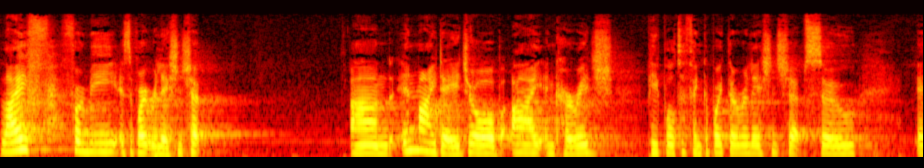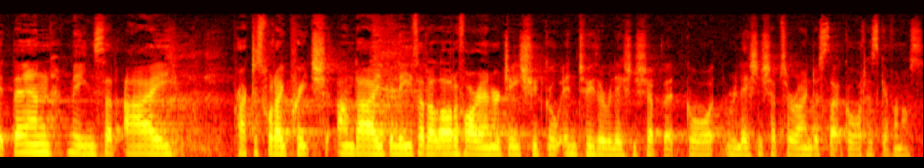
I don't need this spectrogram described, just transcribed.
life for me is about relationship. And in my day job, I encourage people to think about their relationships. So it then means that I practice what I preach, and I believe that a lot of our energy should go into the relationship that God, relationships around us that God has given us.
